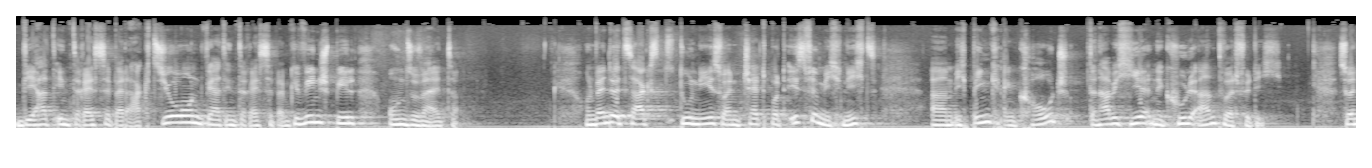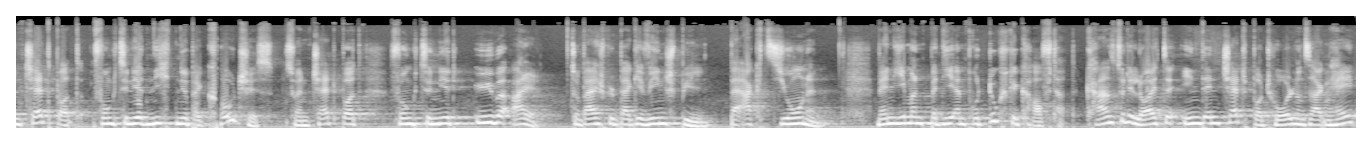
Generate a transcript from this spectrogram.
wer hat Interesse bei der Aktion, wer hat Interesse beim Gewinnspiel und so weiter. Und wenn du jetzt sagst, du nee, so ein Chatbot ist für mich nichts, ähm, ich bin kein Coach, dann habe ich hier eine coole Antwort für dich. So ein Chatbot funktioniert nicht nur bei Coaches, so ein Chatbot funktioniert überall. Zum Beispiel bei Gewinnspielen, bei Aktionen. Wenn jemand bei dir ein Produkt gekauft hat, kannst du die Leute in den Chatbot holen und sagen, hey,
